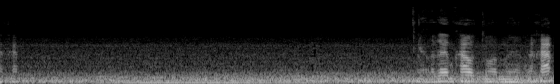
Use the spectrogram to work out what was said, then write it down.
นะครับเดี๋ยวเริ่มเข้าตัวเมืองนะครับ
